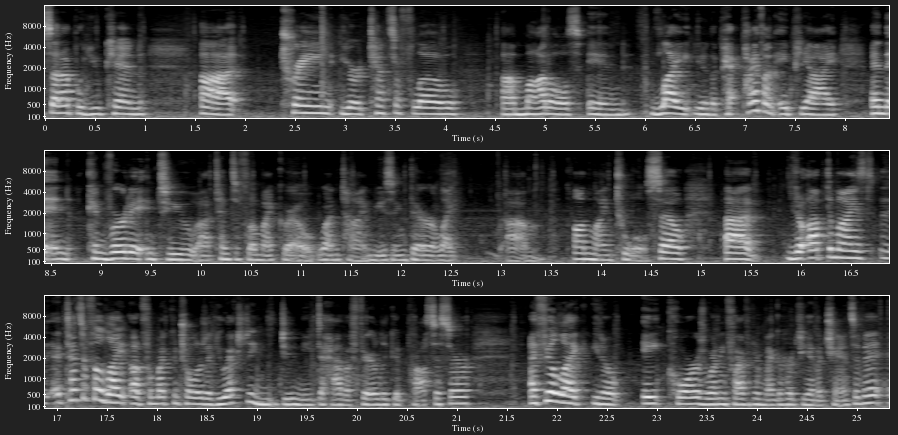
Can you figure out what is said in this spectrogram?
set up where you can uh, train your TensorFlow uh, models in light, you know, the Python API, and then convert it into uh, TensorFlow Micro runtime using their like um, online tools. So, uh, you know, optimized uh, TensorFlow Lite uh, for microcontrollers, like you actually do need to have a fairly good processor. I feel like you know eight cores running 500 megahertz, you have a chance of it.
